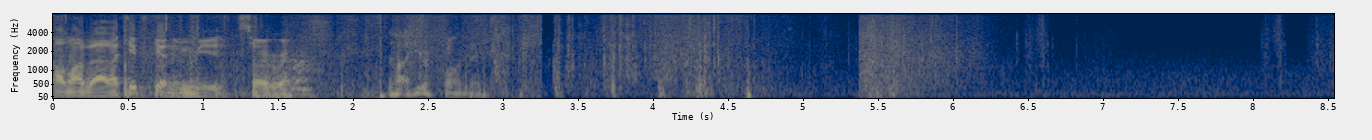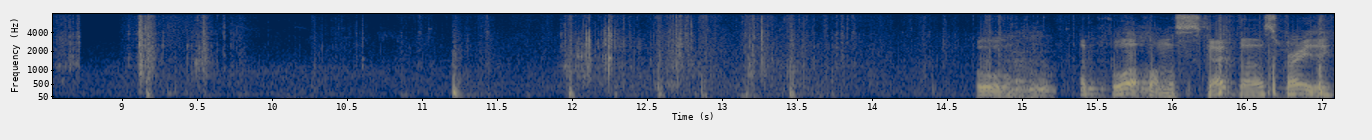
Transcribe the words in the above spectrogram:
Oh, my bad, I keep getting mute. Sorry, bro. No, you're fine. Ooh, that blew up on the scope though, that's crazy.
